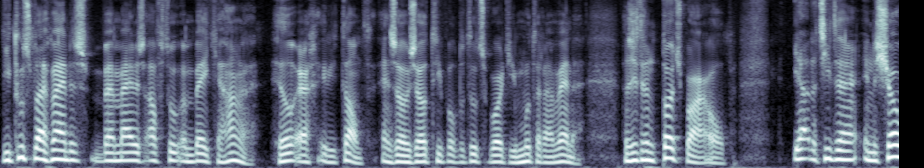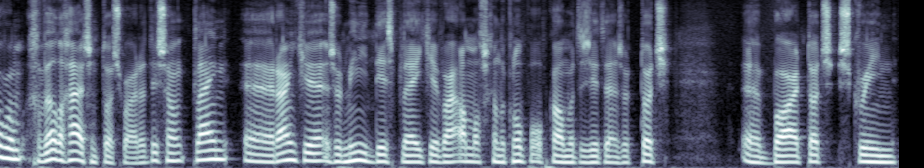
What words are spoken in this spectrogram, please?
Die toets blijft mij dus, bij mij dus af en toe een beetje hangen. Heel erg irritant. En sowieso type op de toetsenbord, je moet eraan wennen. Dan zit er een touchbar op. Ja, dat ziet er in de showroom geweldig uit, zo'n touchbar. Dat is zo'n klein uh, randje, een soort mini-displaytje waar allemaal verschillende knoppen op komen te zitten. Een soort touch uh, bar, touch screen.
